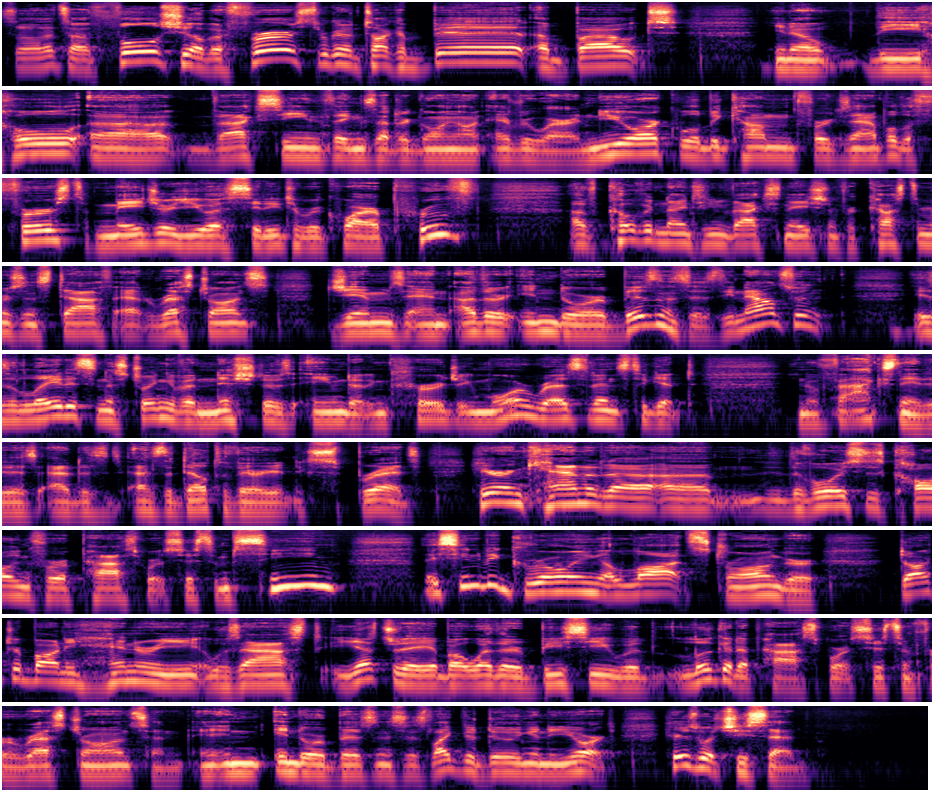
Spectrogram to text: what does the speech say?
So that's a full show. But first, we're going to talk a bit about, you know, the whole uh, vaccine things that are going on everywhere. New York will become, for example, the first major U.S. city to require proof of COVID 19 vaccination for customers and staff at restaurants, gyms, and other indoor businesses. The announcement is the latest in a string of initiatives aimed at encouraging more residents to get, you know, vaccinated as, as, as the Delta variant spreads. Here in Canada, uh, the voices calling for a passport system seem they seem to be growing a lot stronger. Dr. Bonnie Henry was asked yesterday about whether BC would look at a passport system for restaurants and in, indoor businesses like they're doing in New York. Here's what she said.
